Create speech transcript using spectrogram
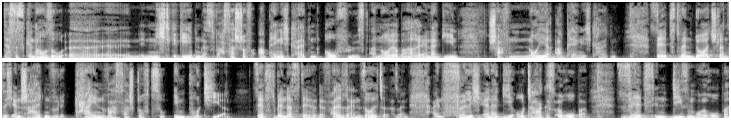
das ist genauso äh, nicht gegeben, dass Wasserstoff Abhängigkeiten auflöst. Erneuerbare Energien schaffen neue Abhängigkeiten. Selbst wenn Deutschland sich entscheiden würde, kein Wasserstoff zu importieren, selbst wenn das der, der Fall sein sollte, also ein, ein völlig energieautarkes Europa, selbst in diesem Europa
